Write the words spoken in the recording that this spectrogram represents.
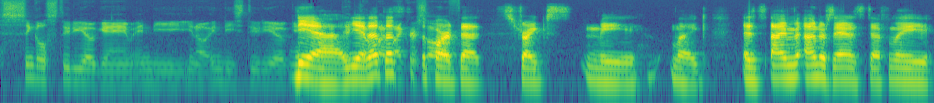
single studio game, indie you know indie studio. Game Yeah, yeah, that that's the part that strikes me. Like, it's I'm, I understand it's definitely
